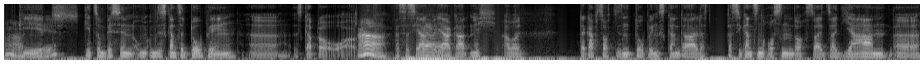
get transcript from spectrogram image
Ah, okay. Geht, geht so ein bisschen um, um das ganze Doping. Äh, es gab da, oh, Ah, weiß das ja, Ja, ja, ja. gerade nicht, aber da gab es doch diesen Doping-Skandal, dass, dass die ganzen Russen doch seit, seit Jahren äh,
